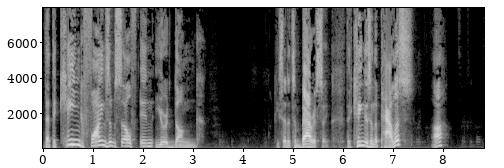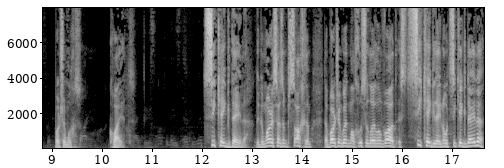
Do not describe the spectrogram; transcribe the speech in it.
that the king finds himself in your dung. He said it's embarrassing. The king is in the palace. Huh? Quiet. Tzike. The Gemara says in Psachim that Bar Gwed Malchus Vod is Tzike Gdeira. You know Tzike Gdeira?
